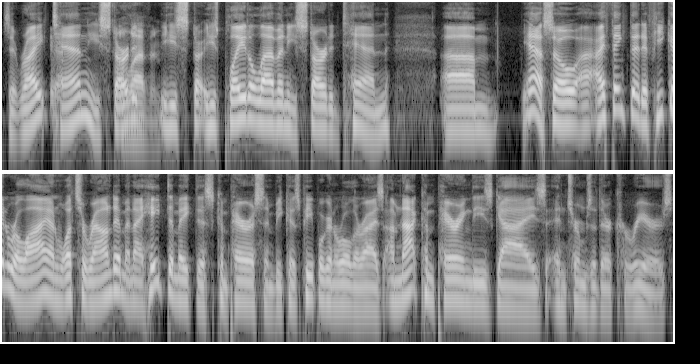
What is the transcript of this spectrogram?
Is it right? Ten. He started. 11. He's start, He's played eleven. He started ten. Um, yeah, so I I think that if he can rely on what's around him, and I hate to make this comparison because people are going to roll their eyes. I'm not comparing these guys in terms of their careers,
